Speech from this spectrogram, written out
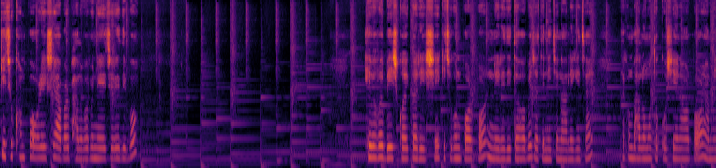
কিছুক্ষণ পর এসে আবার ভালোভাবে নেড়ে চেড়ে দিব। এভাবে বেশ কয়েকবার এসে কিছুক্ষণ পর পর নেড়ে দিতে হবে যাতে নিচে না লেগে যায়। এখন ভালো মতো কষিয়ে নেওয়ার পর আমি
